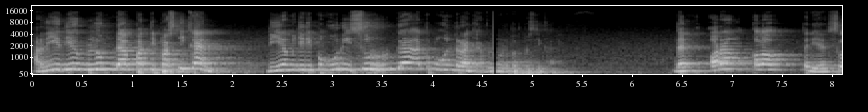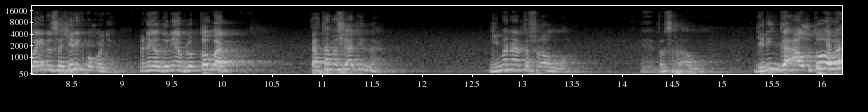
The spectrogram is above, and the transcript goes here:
Artinya dia belum dapat dipastikan dia menjadi penghuni surga atau penghuni neraka, belum dapat dipastikan. Dan orang kalau tadi ya, selain dosa syirik pokoknya, meninggal dunia belum tobat, tata masyiatillah. Gimana terserah Allah? Ya, terserah Allah. Jadi nggak auto apa?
